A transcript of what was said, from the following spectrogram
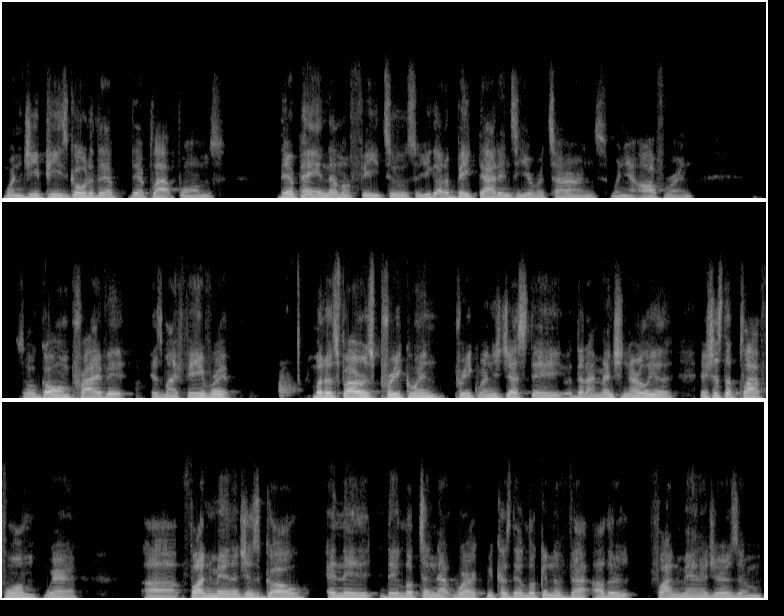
When GPs go to their their platforms, they're paying them a fee too. So you got to bake that into your returns when you're offering. So going private is my favorite. But as far as Preqin, Preqin is just a that I mentioned earlier. It's just a platform where uh, fund managers go and they they look to network because they're looking to vet other fund managers and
